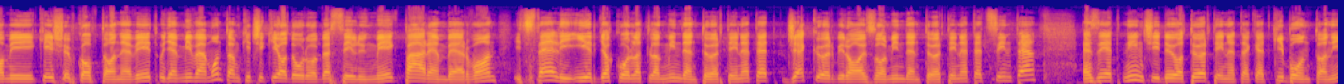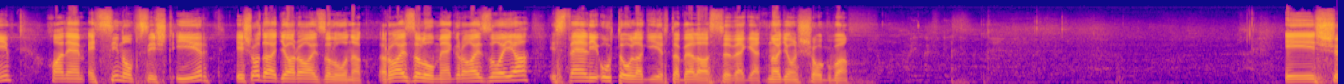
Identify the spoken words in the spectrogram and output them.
ami később kapta a nevét. Ugye mivel mondtam, kicsi kiadóról beszélünk még, pár ember van, itt Stanley ír gyakorlatilag minden történetet, Jack Kirby rajzol minden történetet szinte, ezért nincs idő a történeteket kibontani, hanem egy szinopszist ír, és odaadja a rajzolónak. A rajzoló megrajzolja, és Stanley utólag írta bele a szöveget, nagyon sokba. És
